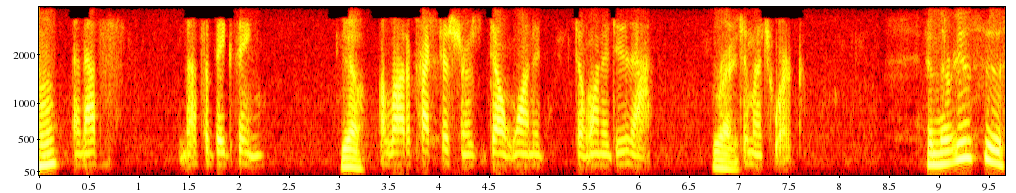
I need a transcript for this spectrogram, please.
mm-hmm. and that's that's a big thing. Yeah. A lot of practitioners don't want to don't want to do that. Right. It's too much work. And there is this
